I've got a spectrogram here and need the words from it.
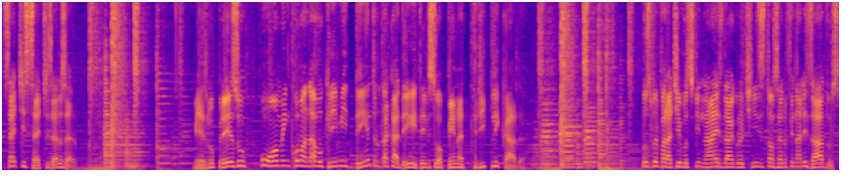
7700. Mesmo preso, um homem comandava o crime dentro da cadeia e teve sua pena triplicada. Os preparativos finais da Agrotins estão sendo finalizados.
